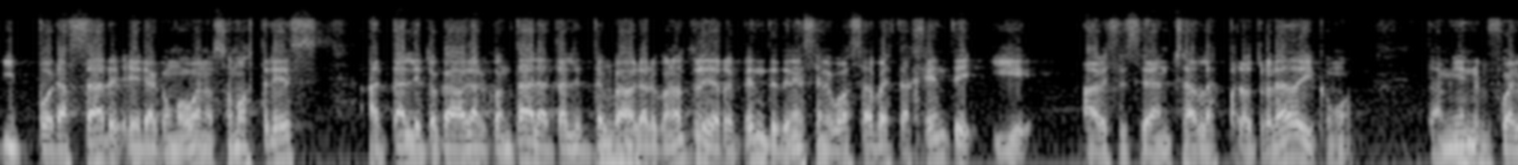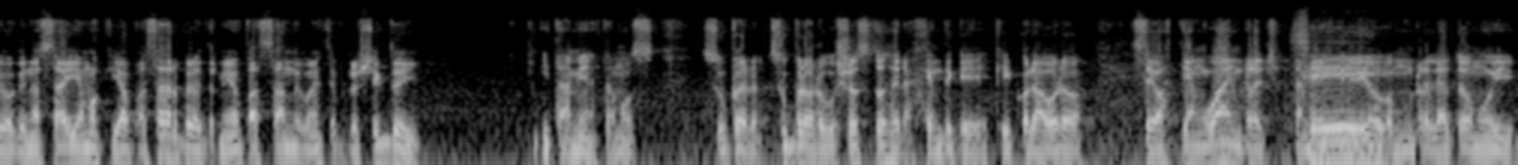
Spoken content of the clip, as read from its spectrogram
y por azar era como, bueno, somos tres a tal le tocaba hablar con tal, a tal le tocaba hablar con otro, y de repente tenés en el WhatsApp a esta gente y a veces se dan charlas para otro lado y como también fue algo que no sabíamos que iba a pasar, pero terminó pasando con este proyecto y, y también estamos súper súper orgullosos de la gente que, colaboró. Sebastián Weinreich también escribió como un relato muy,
